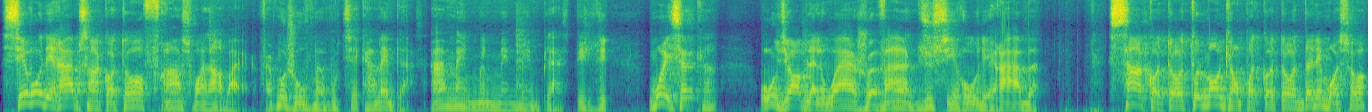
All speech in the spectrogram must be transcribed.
sirop d'érable sans quota, François Lambert. Fait que moi, j'ouvre ma boutique à même place. À même, même, même, même place. Puis je dis, moi, ici, là, au diable la loi, je vends du sirop d'érable sans quota. Tout le monde qui n'a pas de quota, donnez-moi ça.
